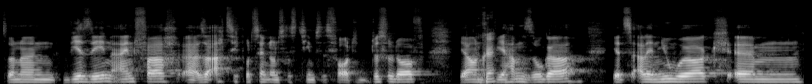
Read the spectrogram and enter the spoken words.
sondern wir sehen einfach, also 80% unseres Teams ist vor Ort in Düsseldorf. Ja, und okay. wir haben sogar jetzt alle New Work ähm,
